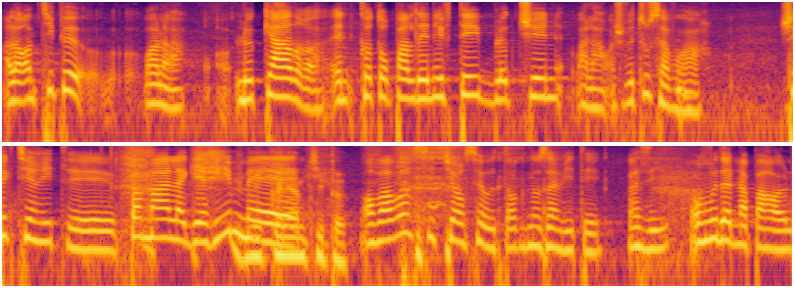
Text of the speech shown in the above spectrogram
Alors, un petit peu, voilà, le cadre. Quand on parle d'NFT, blockchain, voilà, je veux tout savoir. Je sais que Thierry, t'es pas mal aguerri, Je mais connais un petit peu. on va voir si tu en sais autant que nos invités. Vas-y, on vous donne la parole.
